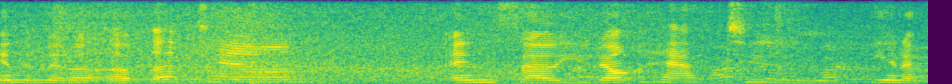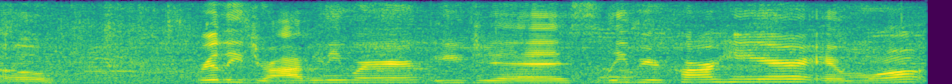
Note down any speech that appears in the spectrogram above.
in the middle of uptown, and so you don't have to, you know, really drive anywhere. You just leave your car here and walk.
